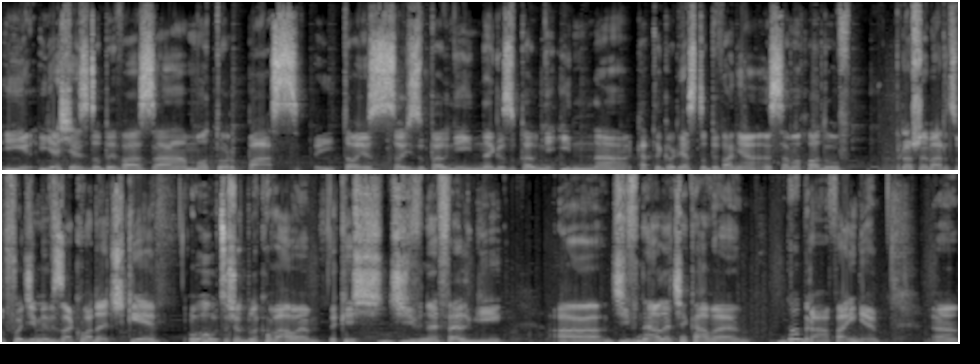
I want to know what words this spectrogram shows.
i je się zdobywa za Motor Pass. I to jest coś zupełnie innego, zupełnie inna kategoria zdobywania samochodów. Proszę bardzo, wchodzimy w zakładeczki. Uuu, coś odblokowałem. Jakieś dziwne felgi. A dziwne, ale ciekawe. Dobra, fajnie. E,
